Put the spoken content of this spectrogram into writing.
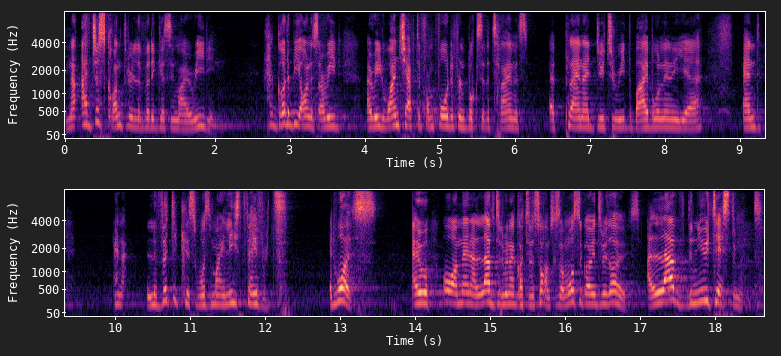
Now, I've just gone through Leviticus in my reading. I've got to be honest. I read, I read one chapter from four different books at a time. It's a plan I do to read the Bible in a year. And, and Leviticus was my least favorite. It was. Oh man, I loved it when I got to the Psalms because I'm also going through those. I love the New Testament.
